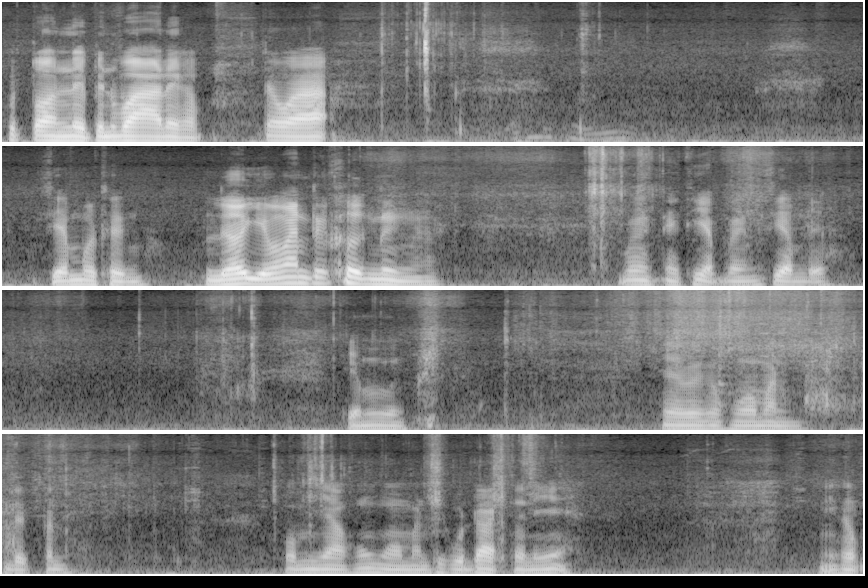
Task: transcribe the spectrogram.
พุดตอนเลยเป็นวาเลยครับ แต่ว่าเสียมหมดถึง เหลืออยู่ประมาณครึ่งหนึ่งครับเบิ้งแต่เทียบเบิ้งเสียมเลยเสียมมาเบิ้งเทียบเบิ้งกับหัวมันเด็กปันผมยาวของหัวมันที่กุดดักตัวนี้ นี่ครับ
